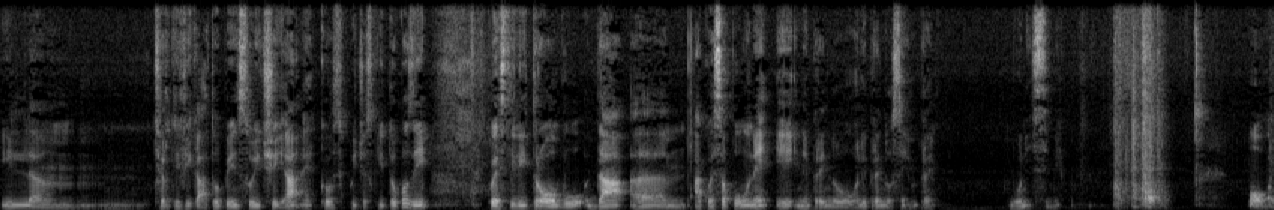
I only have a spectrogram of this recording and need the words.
il um, certificato, penso ICEA, ecco, qui c'è scritto così, questi li trovo da um, acqua e sapone e ne prendo, li prendo sempre, buonissimi. Poi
